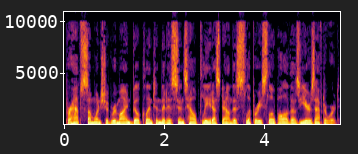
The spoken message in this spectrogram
Perhaps someone should remind Bill Clinton that his sins helped lead us down this slippery slope all of those years afterward.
